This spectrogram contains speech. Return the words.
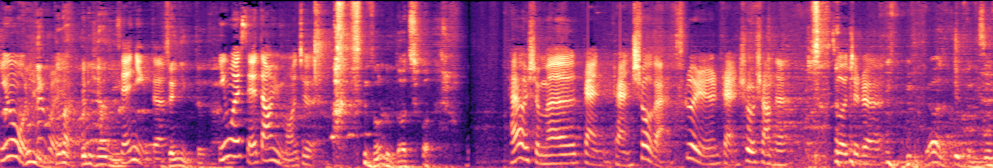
因为我看过对吧了，？搿里向你侪认得侪认得的，因为侪打羽毛球。侬录到错。还有什么感感受吧？个人感受上的做这个，不要对本身。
